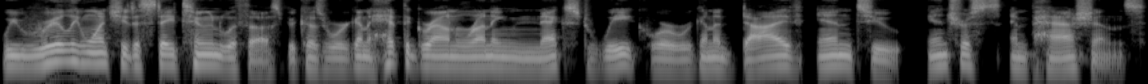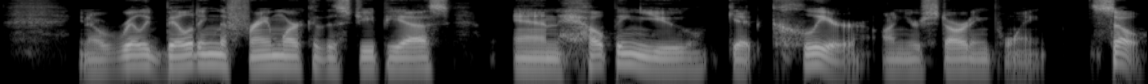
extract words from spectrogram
we really want you to stay tuned with us because we're going to hit the ground running next week where we're going to dive into interests and passions you know, really building the framework of this GPS and helping you get clear on your starting point. So,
